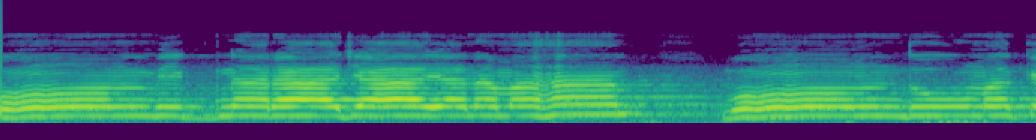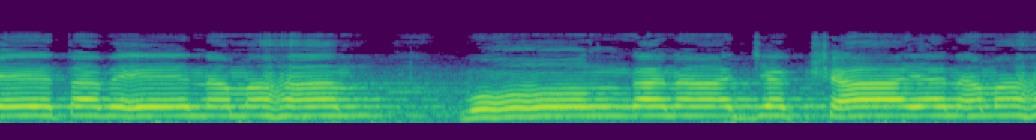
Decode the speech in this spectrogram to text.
ॐ विघ्नराजाय नमः। ॐ धूमकेतवे नमः ॐ गणाध्यक्षाय नमः।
